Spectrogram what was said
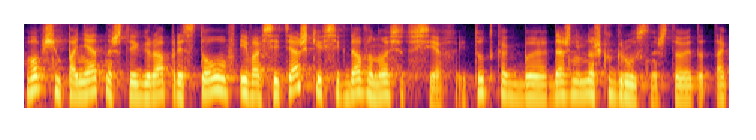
в общем, понятно, что «Игра престолов» и «Во все тяжкие» всегда выносят всех. И тут как бы даже немножко грустно, что это так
